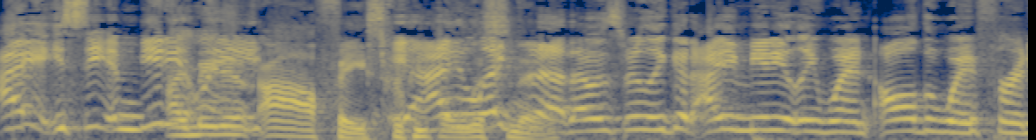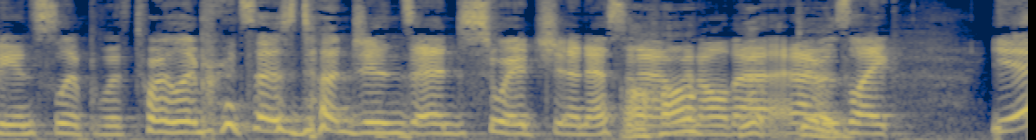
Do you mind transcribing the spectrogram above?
I I see immediately. I made an ah face for Yeah, people I like that. That was really good. I immediately went all the way Freudian slip with Twilight Princess Dungeons and Switch and S and M Uh-huh. and all that. Yeah, and I good. Mm-hmm. was like, yeah,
